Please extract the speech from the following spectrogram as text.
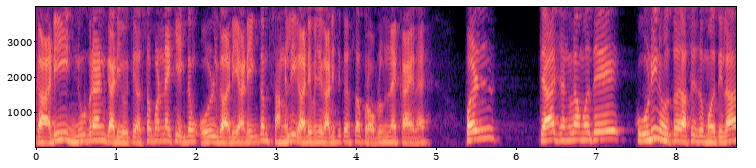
गाडी न्यू ब्रँड गाडी होती. असं पण नाही की एकदम ओल्ड गाडी आणि एकदम चांगली गाडी म्हणजे गाडीचा कसला प्रॉब्लेम नाही काय नाही. पण त्या जंगलामध्ये कोणी नव्हतं रात्री जमातीला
